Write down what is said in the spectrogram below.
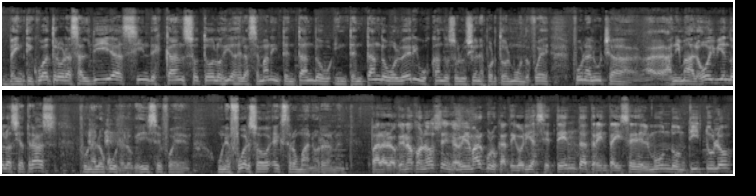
24 horas al día, sin descanso, todos los días de la semana, intentando, intentando volver y buscando soluciones por todo el mundo. Fue, fue una lucha animal. Hoy viéndolo hacia atrás, fue una locura. Lo que hice fue un esfuerzo extrahumano realmente. Para los que no conocen, Gabriel Márculo, categoría 70, 36 del mundo, un título.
